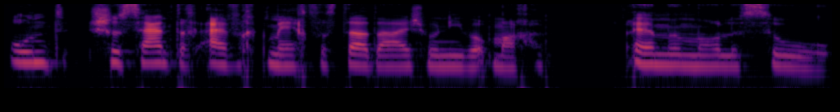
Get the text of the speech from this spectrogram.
und schlussendlich einfach gemerkt, dass das da ist, was ich machen will. Ähm, mal so.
